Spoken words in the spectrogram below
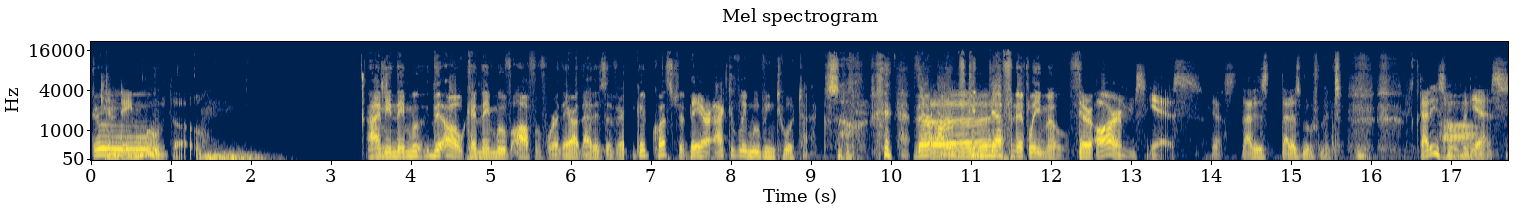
Can they move though? I mean, they move. they- Oh, can they move off of where they are? That is a very good question. They are actively moving to attack. So Their arms can Uh, definitely move. Their arms, yes. yes, that is that is movement. That is movement, Ah. yes.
